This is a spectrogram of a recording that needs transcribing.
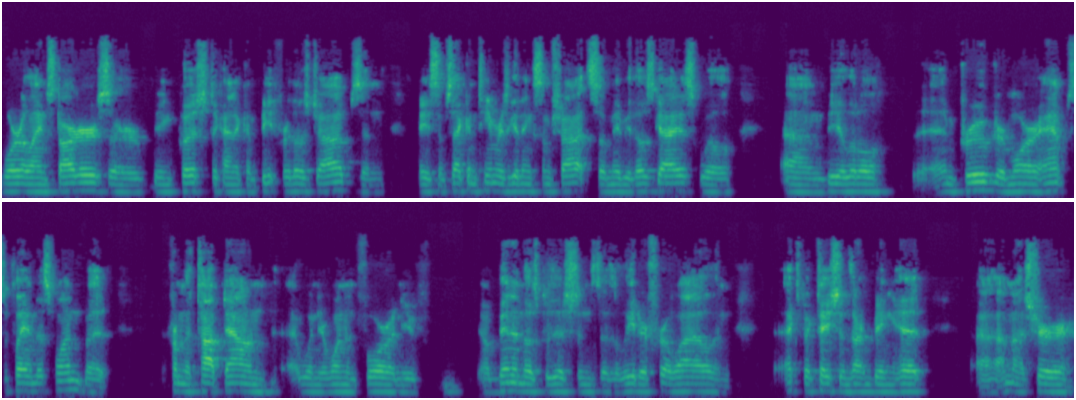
borderline starters are being pushed to kind of compete for those jobs, and maybe some second teamers getting some shots. So maybe those guys will um, be a little improved or more amped to play in this one. But from the top down, when you're one and four and you've you know, been in those positions as a leader for a while and expectations aren't being hit, uh, I'm not sure.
